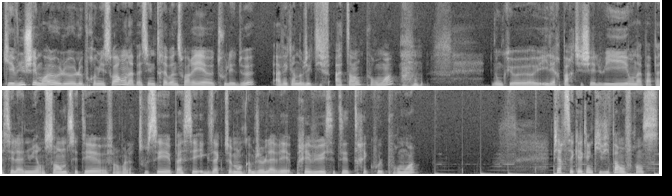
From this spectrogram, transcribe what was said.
qui est venu chez moi euh, le, le premier soir. On a passé une très bonne soirée euh, tous les deux, avec un objectif atteint pour moi. Donc euh, il est reparti chez lui, on n'a pas passé la nuit ensemble, c'était, euh, enfin voilà, tout s'est passé exactement comme je l'avais prévu et c'était très cool pour moi. Pierre, c'est quelqu'un qui vit pas en France,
